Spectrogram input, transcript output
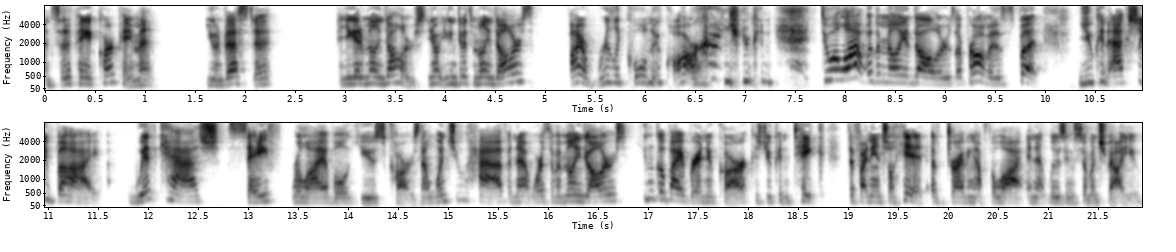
Instead of paying a car payment, you invest it and you get a million dollars. You know what you can do with a million dollars? Buy a really cool new car. you can do a lot with a million dollars, I promise. But you can actually buy with cash, safe, reliable used cars. Now, once you have a net worth of a million dollars, you can go buy a brand new car because you can take the financial hit of driving off the lot and it losing so much value.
